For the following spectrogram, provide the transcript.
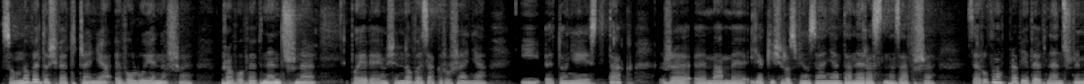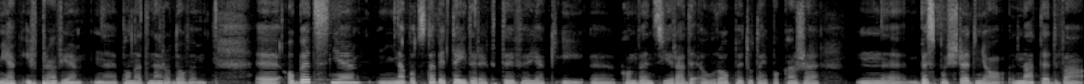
są nowe doświadczenia, ewoluuje nasze prawo wewnętrzne, pojawiają się nowe zagrożenia i to nie jest tak, że mamy jakieś rozwiązania dane raz na zawsze zarówno w prawie wewnętrznym, jak i w prawie e, ponadnarodowym. E, obecnie na podstawie tej dyrektywy, jak i e, konwencji Rady Europy, tutaj pokażę bezpośrednio na te dwa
